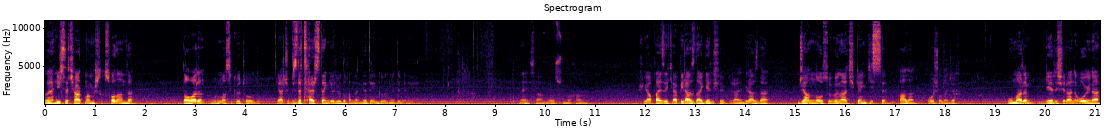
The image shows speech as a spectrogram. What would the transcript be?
Ulan hiç de çarpmamıştık son anda. Davarın vurması kötü oldu. Gerçi biz de tersten geliyorduk ama neden görmedi beni ya? Neyse abi olsun bakalım. Şu yapay zeka biraz daha gelişebilir. Hani biraz daha canlı olsa, önü açıkken gitse falan hoş olacak. Umarım gelişir. Hani oyuna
